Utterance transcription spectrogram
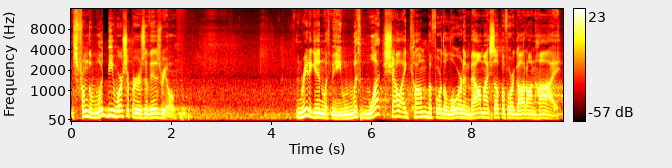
It's from the would be worshipers of Israel. And read again with me. With what shall I come before the Lord and bow myself before God on high?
